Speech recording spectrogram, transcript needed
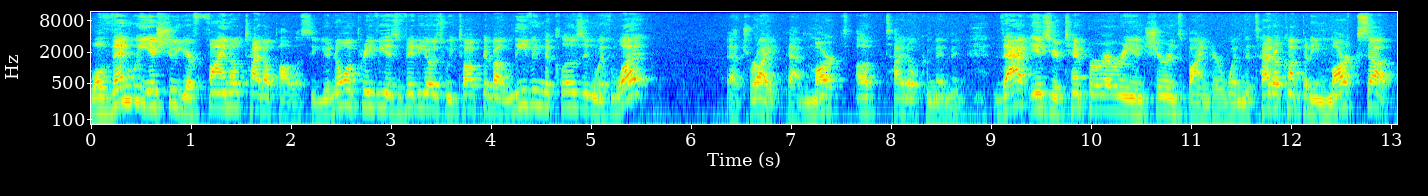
Well, then we issue your final title policy. You know, on previous videos, we talked about leaving the closing with what? That's right, that marked up title commitment. That is your temporary insurance binder. When the title company marks up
